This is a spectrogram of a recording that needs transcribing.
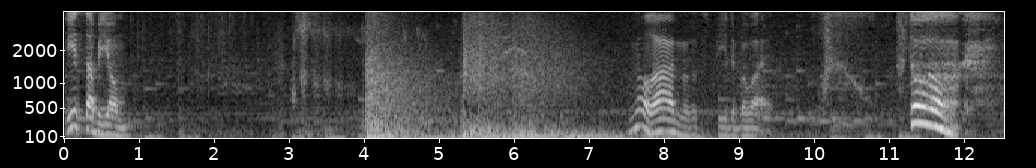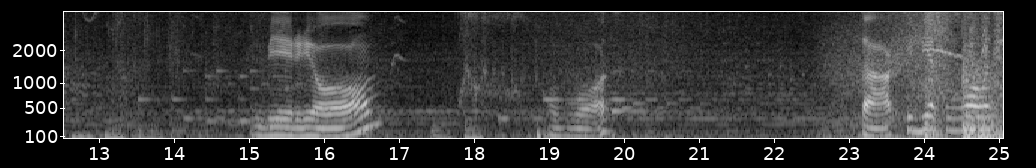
И собьем. Ну ладно, зацепили, бывает. Так. Берем. Так, тебе, сволочь.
